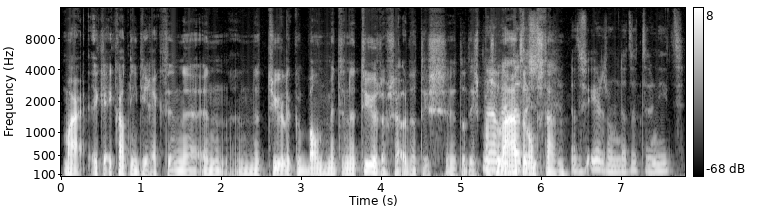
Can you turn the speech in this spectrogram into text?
maar ik, ik had niet direct een, eh, een, een natuurlijke band met de natuur of zo. Dat is, eh, dat is pas Nou, dat later is- ontstaan. Dat is eerder omdat het er niet...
